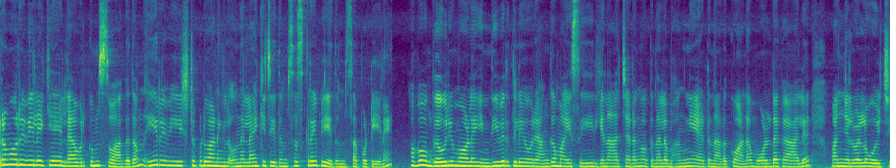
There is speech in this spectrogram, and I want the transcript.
പ്രൊമോ റിവ്യൂയിലേക്ക് എല്ലാവർക്കും സ്വാഗതം. ഈ റിവ്യൂ ഇഷ്ടപ്പെടുവാണെങ്കിൽ ഒന്ന് ലൈക്ക് ചെയ്തും സബ്സ്ക്രൈബ് ചെയ്തും സപ്പോർട്ട് ചെയ്യണേ. അപ്പോൾ ഗൗരി മോളെ ഇന്ത്യവരത്തിലെ ഒരു അംഗമായി സ്വീകരിക്കുന്ന ആ ചടങ്ങൊക്കെ നല്ല ഭംഗിയായിട്ട് നടക്കുവാണ്. മോളുടെ കാൽ മഞ്ഞൾ വെള്ളം ഒഴിച്ച്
